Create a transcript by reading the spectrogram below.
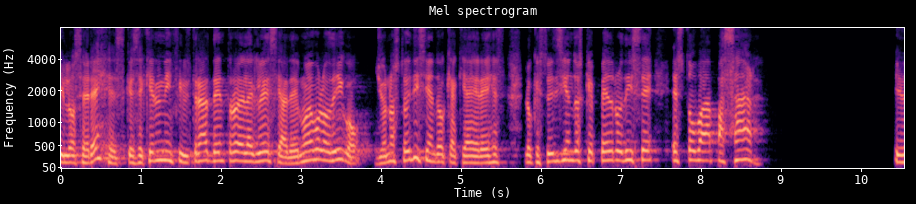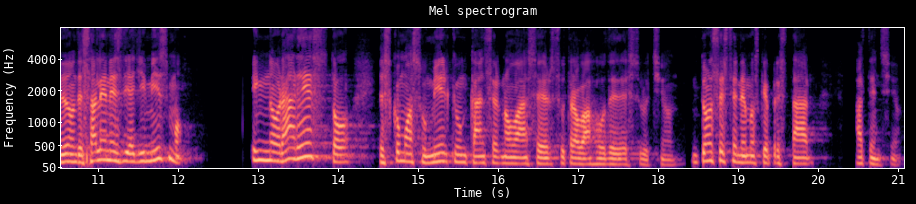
y los herejes que se quieren infiltrar dentro de la iglesia. De nuevo lo digo, yo no estoy diciendo que aquí hay herejes, lo que estoy diciendo es que Pedro dice, esto va a pasar. Y de donde salen es de allí mismo. Ignorar esto es como asumir que un cáncer no va a hacer su trabajo de destrucción. Entonces tenemos que prestar atención.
